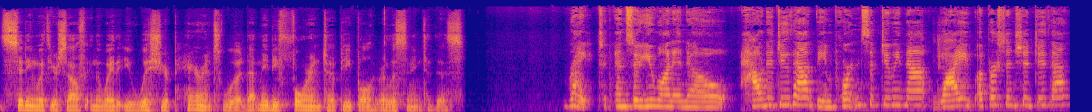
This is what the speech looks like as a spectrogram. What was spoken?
sitting with yourself in the way that you wish your parents would, that may be foreign to people who are listening to this. Right. And so you want to know how to do that, the importance of doing that, why a person should do that?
